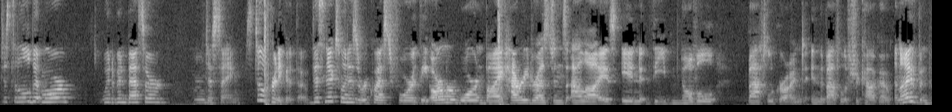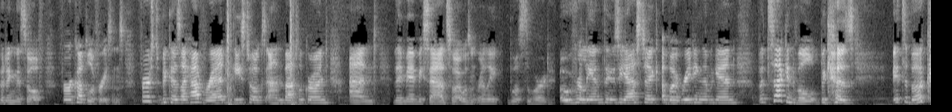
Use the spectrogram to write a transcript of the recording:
just a little bit more would have been better. I'm just saying. Still pretty good though. This next one is a request for the armor worn by Harry Dresden's allies in the novel battleground in the Battle of Chicago. And I have been putting this off for a couple of reasons. First, because I have read Peace Talks and Battleground and they made me sad, so I wasn't really, what's the word, overly enthusiastic about reading them again. But second of all, because it's a book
